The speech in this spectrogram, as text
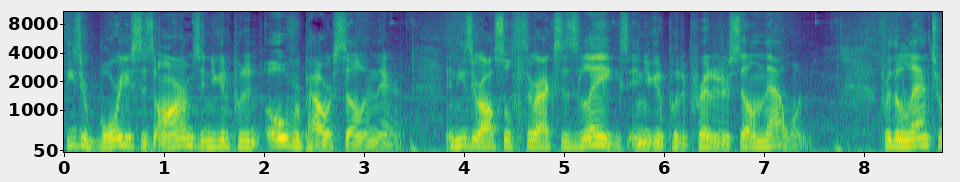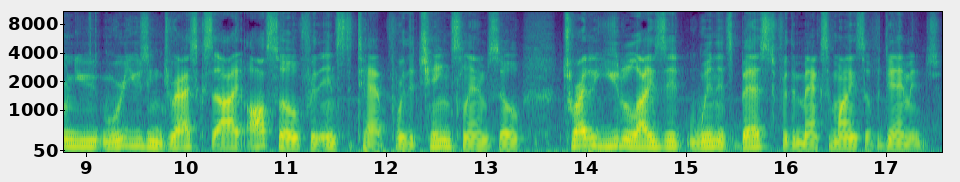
These are Boreus's arms, and you're going to put an Overpower cell in there. And these are also Thrax's legs, and you're going to put a Predator cell in that one. For the Lantern, we're using Drask's Eye also for the Insta-Tap for the Chain Slam, so try to utilize it when it's best for the maximize of damage.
